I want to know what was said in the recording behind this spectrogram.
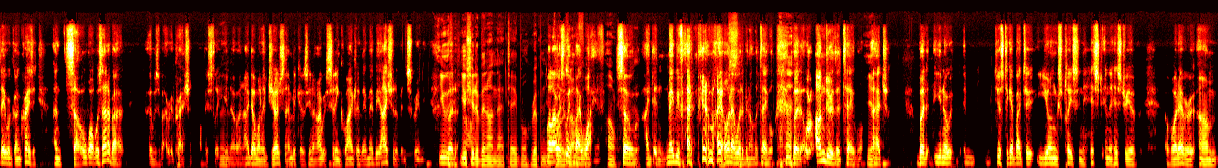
they were going crazy. And so what was that about? It was about repression, obviously, you know, and I don't want to judge them because, you know, I was sitting quietly there. Maybe I should have been screaming. You, but, you um, should have been on that table ripping Well, I was with off. my wife. Oh. So I didn't. Maybe if I'd been on my own, I would have been on the table, but, or under the table, yeah. actually. But you know, just to get back to Jung's place in history in the history of of whatever, um,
